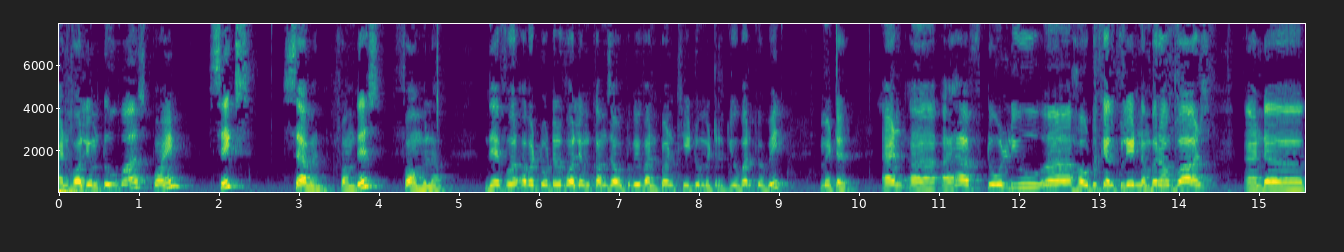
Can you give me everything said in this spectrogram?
and volume 2 was 0.67 from this formula. Therefore, our total volume comes out to be 1.32 meter cube or cubic meter. And uh, I have told you uh, how to calculate number of bars and uh,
